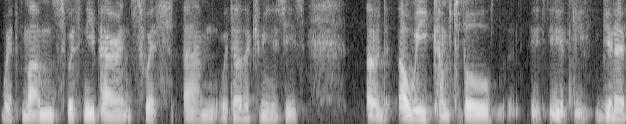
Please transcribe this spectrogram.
with mums, with new parents, with um, with other communities. Are, are we comfortable? You, you, know,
